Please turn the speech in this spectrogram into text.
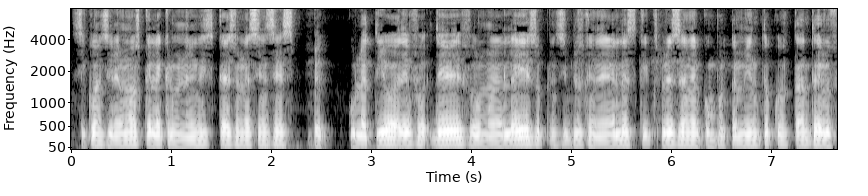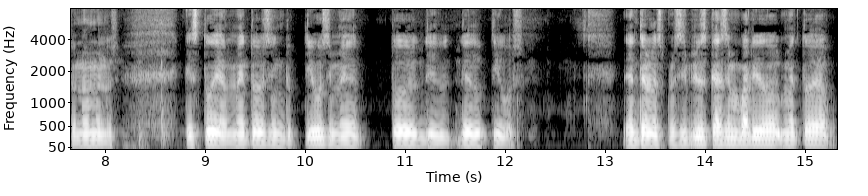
Si consideramos que la criminalística es una ciencia especulativa, debe formular leyes o principios generales que expresan el comportamiento constante de los fenómenos que estudian, métodos inductivos y métodos deductivos. Dentro de los principios que hacen válido el método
